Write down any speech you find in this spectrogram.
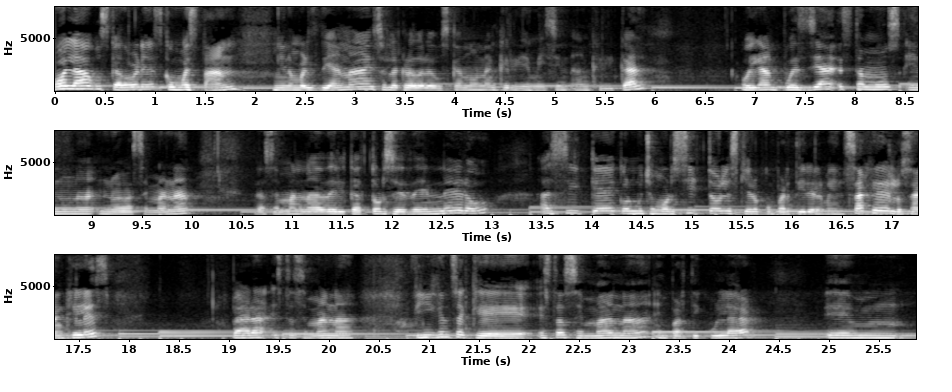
Hola buscadores, ¿cómo están? Mi nombre es Diana y soy la creadora de Buscando un Ángel y Amazing Angelical. Oigan, pues ya estamos en una nueva semana, la semana del 14 de enero, así que con mucho amorcito les quiero compartir el mensaje de los ángeles para esta semana. Fíjense que esta semana en particular... Eh,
